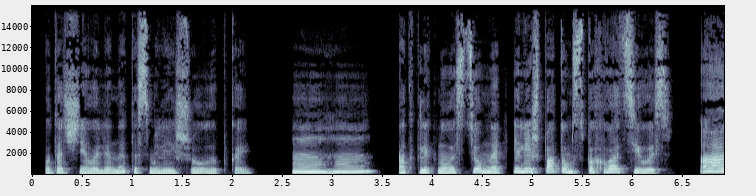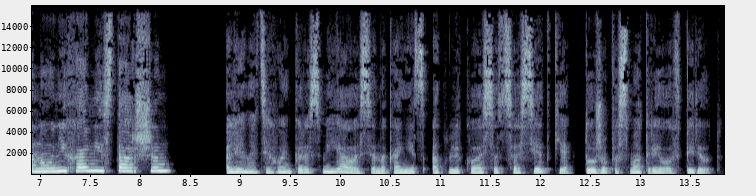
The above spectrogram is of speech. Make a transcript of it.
– уточнила Линетта с милейшей улыбкой. «Угу», – откликнулась темная и лишь потом спохватилась. «А ну, не хами старшим!» Лена тихонько рассмеялась и, наконец, отвлеклась от соседки, тоже посмотрела вперед.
